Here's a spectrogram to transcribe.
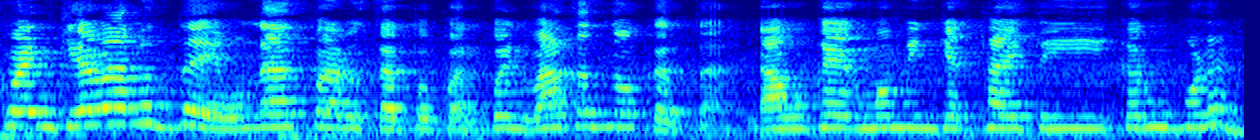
કોઈને કહેવાનું જ નહીં હું ના જ પાડું તાર પપ્પાને કોઈને વાત જ ન કરતા આવું કંઈક મમ્મીને ક્યાંક થાય તો ઈ કરવું પડે ને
